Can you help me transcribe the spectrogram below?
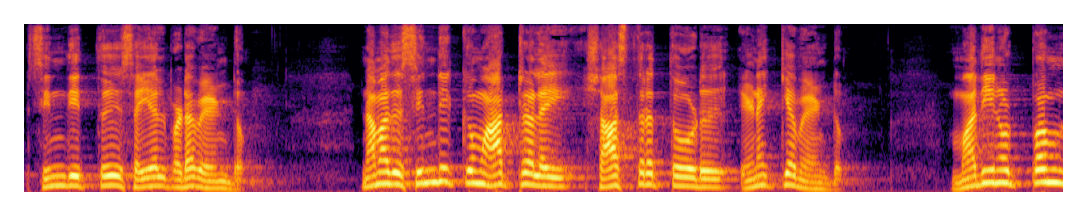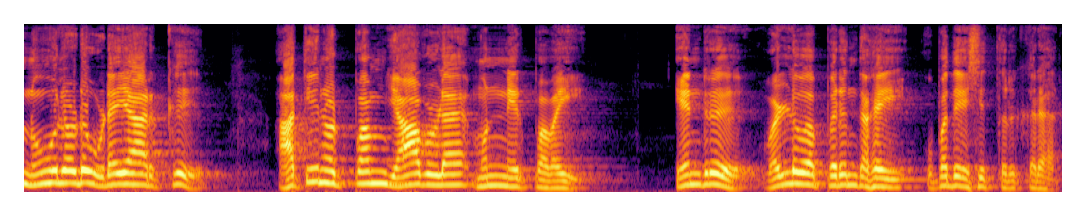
சிந்தித்து செயல்பட வேண்டும். நமது சிந்திக்கும் ஆற்றலை சாஸ்திரத்தோடு இணைக்க வேண்டும். மதிநுட்பம் நூலொடு உடையார்க்கு அதிநுட்பம் யாவுள முன் நிற்பவை என்று வள்ளுவ பெருந்தகை உபதேசித்திருக்கிறார்.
